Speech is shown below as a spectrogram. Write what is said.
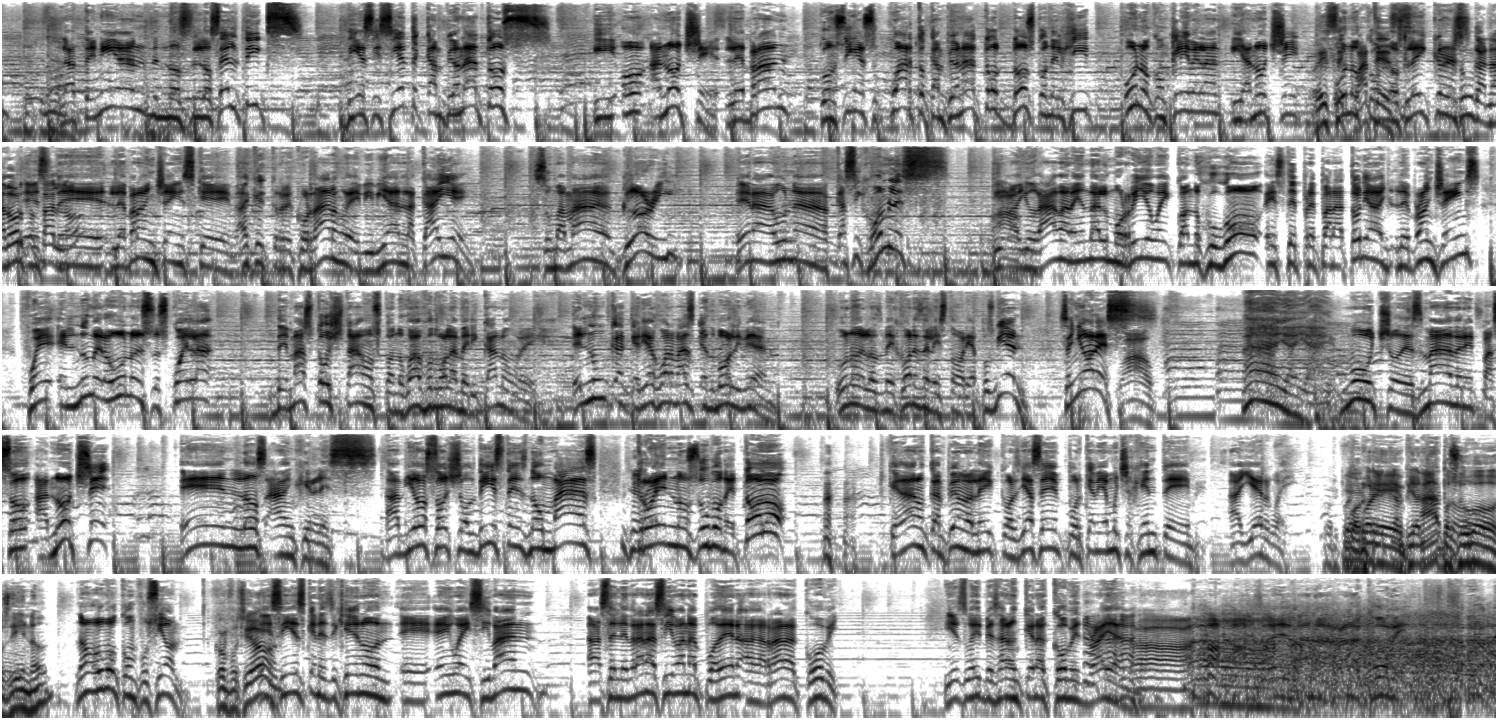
La tenían los, los Celtics, 17 campeonatos. Y oh, anoche, LeBron consigue su cuarto campeonato, dos con el Heat, uno con Cleveland y anoche Ese uno con es- los Lakers. es un ganador total, Este, LeBron James, que hay que recordar, güey, vivía en la calle. Su mamá, Glory, era una casi homeless. Y lo ayudaban, ahí andaba el morrillo, güey. Cuando jugó este preparatoria LeBron James, fue el número uno en su escuela de más touchdowns cuando jugaba fútbol americano, güey. Él nunca quería jugar básquetbol y bien. Uno de los mejores de la historia. Pues bien, señores. Wow. Ay, ay, ay. Mucho desmadre pasó anoche en Los Ángeles. Adiós social distance, no más. Truenos, hubo de todo. Quedaron campeón los Lakers. Ya sé por qué había mucha gente ayer, güey. Por el Porque, campeonato. ah, pues hubo, sí, ¿no? No, hubo confusión. Confusión. Eh, sí, es que les dijeron, eh, hey, güey, si van a celebrar así van a poder agarrar a Kobe. Y esos güey pensaron que era Kobe Bryant. Ah. Esos güeyes van a agarrar a Kobe.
